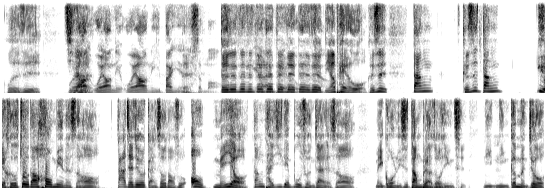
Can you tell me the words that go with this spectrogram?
或者是我要我要你我要你扮演什么？对对对对对对对对对对，你要配合我。可是当可是当越合作到后面的时候，大家就会感受到说，哦，没有，当台积电不存在的时候。美国你是当不了周星驰的，你你根本就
